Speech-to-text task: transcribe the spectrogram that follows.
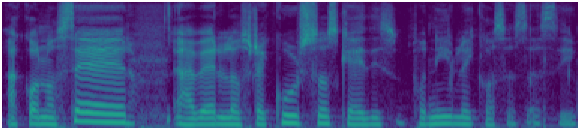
a conocer, a ver los recursos que hay disponibles y cosas así.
